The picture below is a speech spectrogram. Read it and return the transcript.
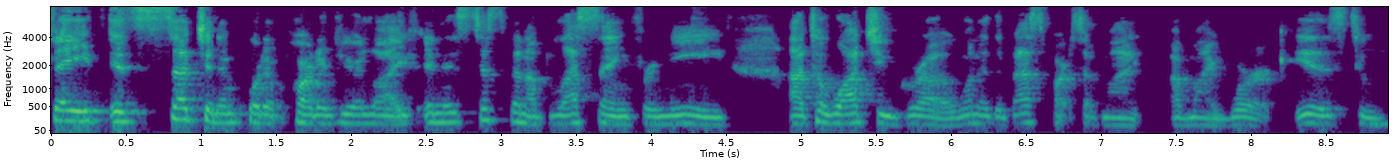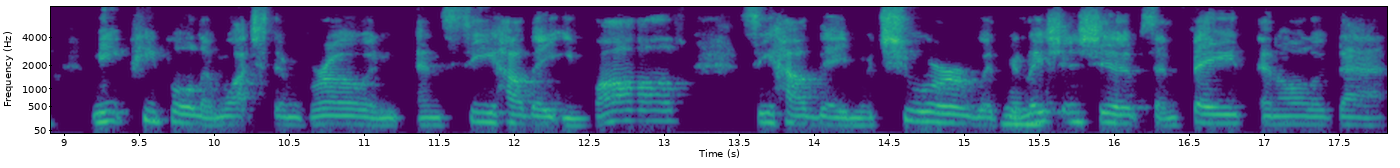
faith is such an important part of your life, and it's just been a blessing for me uh, to watch you grow. One of the best parts of my of my work is to meet people and watch them grow and and see how they evolve, see how they mature with mm-hmm. relationships and faith and all of that.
